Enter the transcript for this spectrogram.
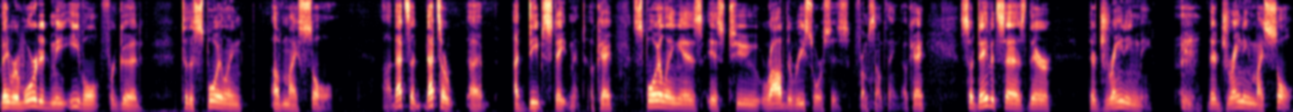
They rewarded me evil for good to the spoiling of my soul. Uh, that's a that's a, a a deep statement. Okay, spoiling is is to rob the resources from something. Okay, so David says they're they're draining me, they're draining my soul.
